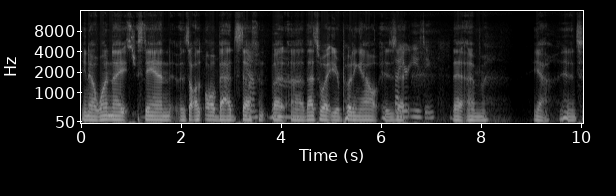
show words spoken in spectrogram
You know, one night stand. It's all all bad stuff, but uh, that's what you're putting out is That that you're easy. that I'm, yeah, and it's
